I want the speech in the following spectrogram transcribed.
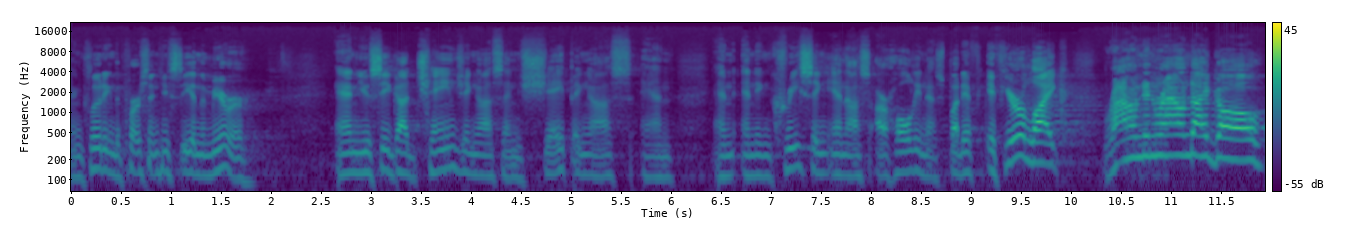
including the person you see in the mirror and you see God changing us and shaping us and, and, and increasing in us our holiness. But if, if you're like, round and round I go,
